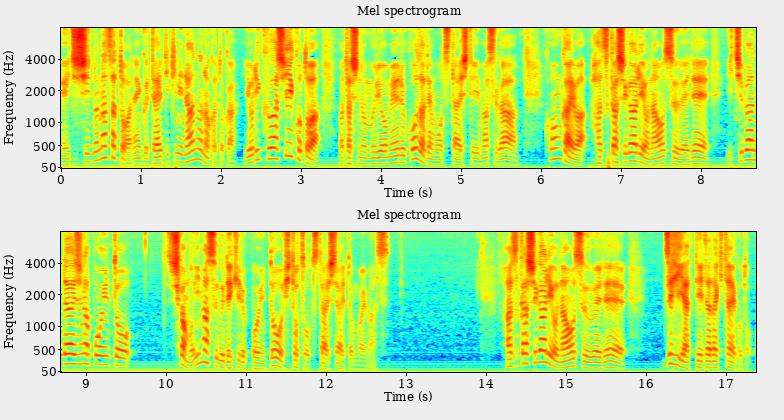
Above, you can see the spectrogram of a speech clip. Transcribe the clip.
えー自信のなさとはね、具体的に何なのかとか、より詳しいことは私の無料メール講座でもお伝えしていますが、今回は恥ずかしがりを直す上で、一番大事なポイント、しかも今すぐできるポイントを一つお伝えしたいと思います。恥ずかしがりを直す上で、ぜひやっていただきたいこと、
